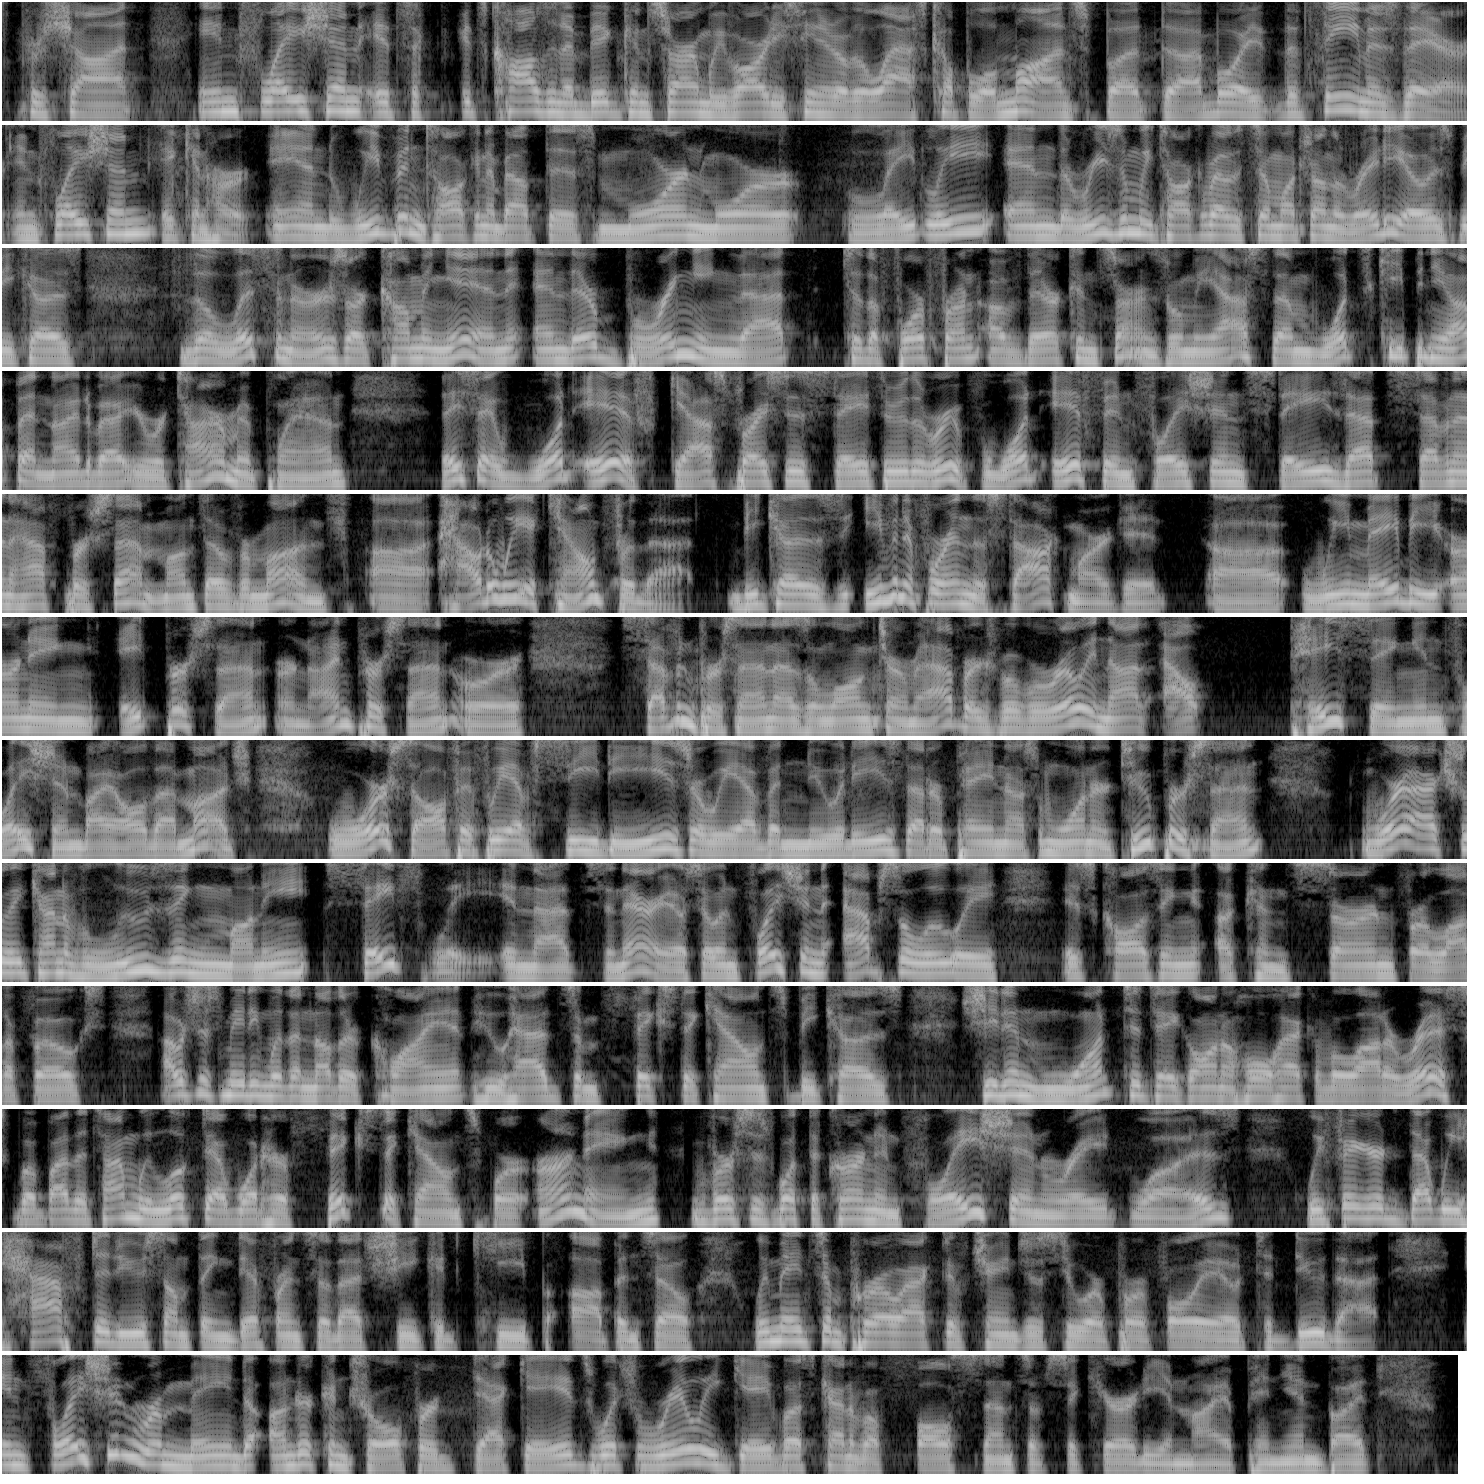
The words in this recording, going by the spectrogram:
Prashant. Inflation, it's a, it's causing a big concern. We've already seen it over the last couple of months, but uh, boy, the theme is there. Inflation, it can hurt. And we've been talking about this more and more lately. And the reason we talk about it so much on the radio is because the listeners are coming in and they're bringing that to the forefront of their concerns. When we ask them, what's keeping you up at night about your retirement plan? They say, what if gas prices stay through the roof? What if inflation stays at seven and a half percent month over month? Uh, how do we account for that? Because even if we're in the stock market, uh, we may be earning 8% or 9% or 7% as a long term average, but we're really not out pacing inflation by all that much. Worse off if we have CDs or we have annuities that are paying us 1 or 2%, we're actually kind of losing money safely in that scenario. So inflation absolutely is causing a concern for a lot of folks. I was just meeting with another client who had some fixed accounts because she didn't want to take on a whole heck of a lot of risk. But by the time we looked at what her fixed accounts were earning versus what the current inflation rate was, we figured that we have to do something different so that she could keep up. And so we made some proactive changes to her portfolio to do that. Inflation remained under control for decades, which really gave us kind of a false sense of security, in my opinion. But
